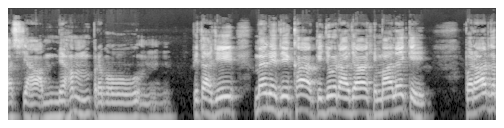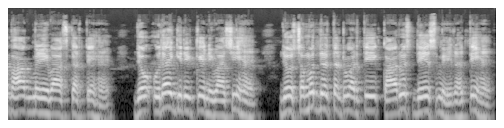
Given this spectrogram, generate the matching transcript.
पश्याम्यहम प्रभो। पिताजी, मैंने देखा कि जो राजा हिमालय के परार्ध भाग में निवास करते हैं, जो उदयगिरी के निवासी हैं, जो समुद्र तटवर्ती कारुस देश में रहते हैं,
